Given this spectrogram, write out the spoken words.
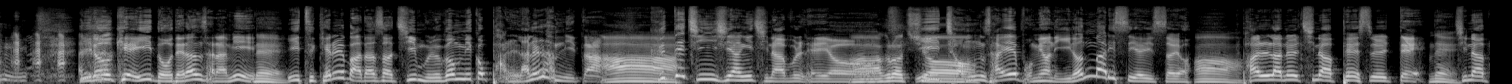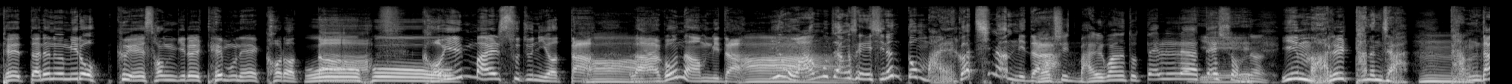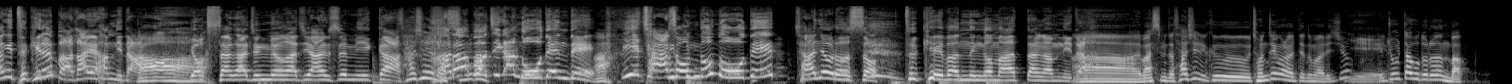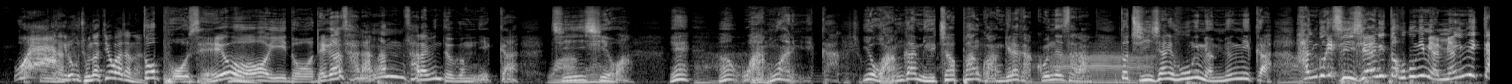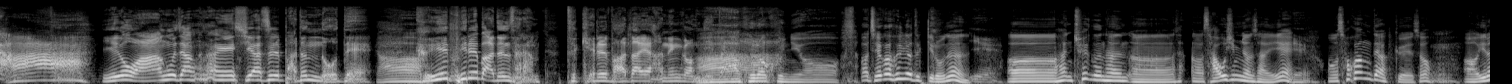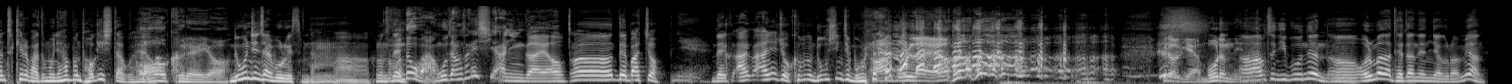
이렇게 이 노대란 사람이 네. 이 득회를 받아서 지 물건 믿고 반란을 합니다. 아. 그때 진시황이 진압을 해요. 아, 그렇죠. 이 정사에 보면 이런 말이 쓰여 있어요. 아. 반란을 진압했을 때 네. 진압했다는 의미로 그의 성기를 대문에 걸었다. 오호. 거의 말 수준이었다. 아. 라고 나옵니다. 아. 이왕 우장생의 씨는 또 말과 친합니다. 역시 말과는 또 뗄래야 뗄수 예, 없는. 이 말을 타는 자 음. 당당히 특혜를 받아야 합니다. 아. 역사가 증명하지 않습니까? 사실. 할아버지가 노대인데 아. 이 자손도 노대 자녀로서 특혜 받는 거 마땅합니다. 아 맞습니다. 사실 그 전쟁을 할 때도 말이죠. 예. 이 쫄따구들은 막 와! 이러고 존나 뛰어가잖아요. 또 보세요. 음. 이 노대가 사랑한 사람이 누굽니까? 진시황. 예, 어, 왕후 아닙니까? 그렇죠. 이 왕과 밀접한 관계를 갖고 있는 아. 사람. 또 진시황의 후궁이 몇 명입니까? 한국의 진시황이 또 후궁이 몇 명입니까? 아. 이 왕후 장상의 씨앗을 받은 노대. 아. 그의 피를 받은 사람. 득혜를 받아야 하는 겁니다. 아 그렇군요. 아, 제가 흘려 듣기로는 예. 어, 한 최근 한 어, 사- 어, 4, 50년 사이에 예. 음. 어, 서강대학교에서 어, 이런 특혜를 받은 분이 한 분 더 계시다고 해요. 어, 그래요. 누군지는 잘 모르겠습니다. 아, 그런데 그분도 왕후 장상의 씨 아닌가요? 어, 네 맞죠. 예. 네 아, 아니죠. 그분은 누구신지 몰라요. 아, 몰라요. 그러게요. 모릅니다. 아, 아무튼 이분은 어, 얼마나 대단했냐 그러면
